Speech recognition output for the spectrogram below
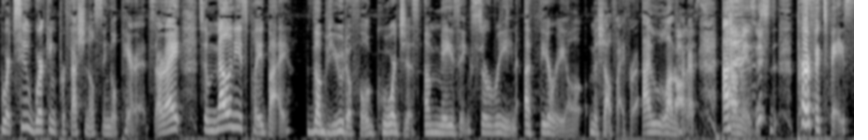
who are two working professional single parents. All right. So Melanie is played by the beautiful, gorgeous, amazing, serene, ethereal Michelle Pfeiffer. I love her. Amazing. perfect face.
